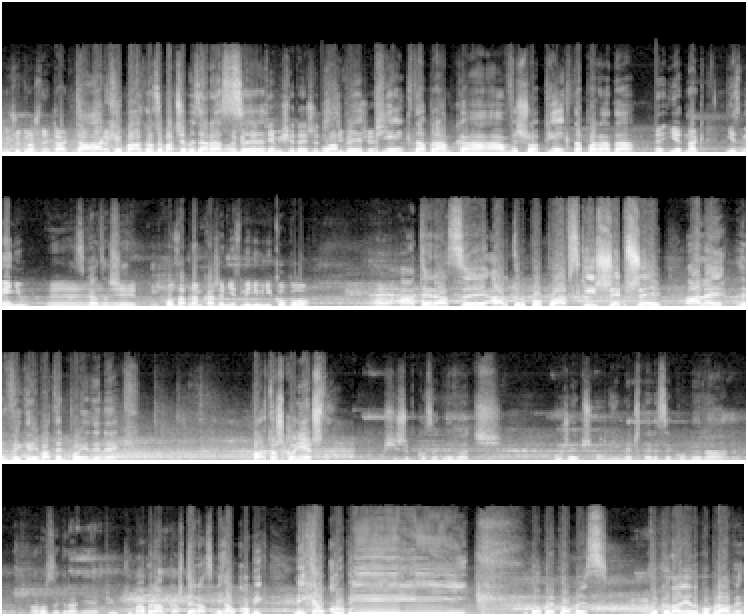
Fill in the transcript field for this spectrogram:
Bernardinho. Rzut rożny, tak? Tak, Jakby chyba, no zobaczymy zaraz. No, ewidentnie mi się daje, że Byłaby piękna bramka, a wyszła piękna parada. Jednak nie zmienił. E, Zgadza się. E, poza bramkarzem nie zmienił nikogo. E, A teraz y, Artur Popławski szybszy, ale wygrywa ten pojedynek. Bartosz Konieczny. Musi szybko zagrywać dłużej. Przypomnijmy, 4 sekundy na, na rozegranie piłki ma bramkarz. Teraz Michał Kubik. Michał Kubik! Dobry pomysł, wykonanie do poprawy.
